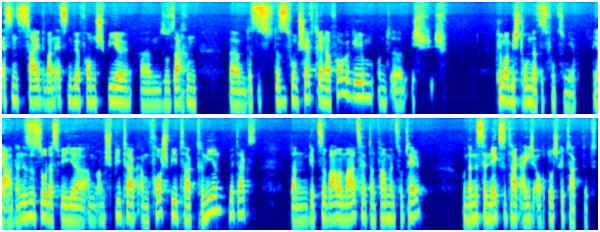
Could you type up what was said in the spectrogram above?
Essenszeit, wann essen wir vom Spiel, ähm, so Sachen. Ähm, das, ist, das ist vom Cheftrainer vorgegeben und äh, ich, ich kümmere mich drum, dass es funktioniert. Ja, dann ist es so, dass wir hier am, am Spieltag, am Vorspieltag trainieren mittags. Dann gibt's eine warme Mahlzeit, dann fahren wir ins Hotel. Und dann ist der nächste Tag eigentlich auch durchgetaktet.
